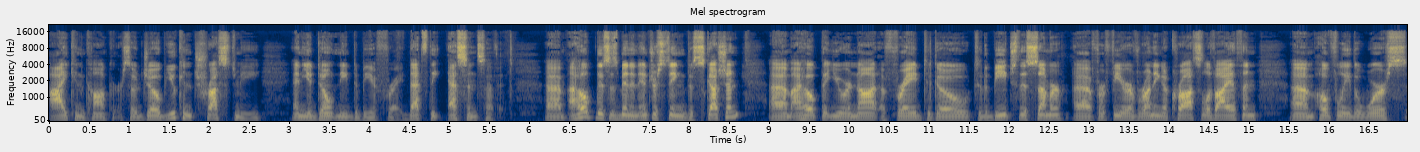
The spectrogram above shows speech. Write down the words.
I can conquer. So, Job, you can trust me and you don't need to be afraid. That's the essence of it. Um, I hope this has been an interesting discussion. Um, I hope that you are not afraid to go to the beach this summer uh, for fear of running across Leviathan. Um, hopefully, the worst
